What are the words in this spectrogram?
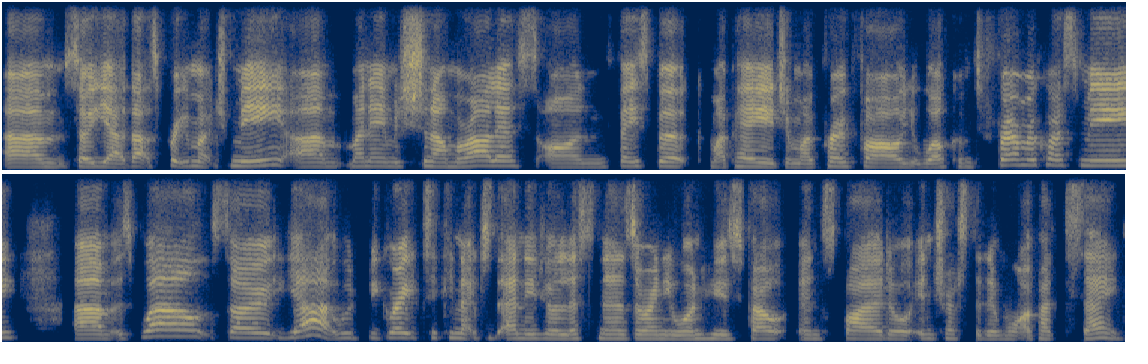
Um, so yeah, that's pretty much me. Um, my name is Chanel Morales on Facebook, my page and my profile. You're welcome to friend request me um, as well. So yeah, it would be great to connect with any of your listeners or anyone who's felt inspired or interested in what I've had to say.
